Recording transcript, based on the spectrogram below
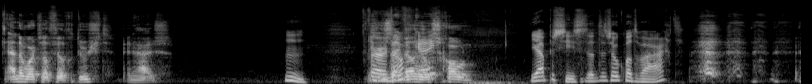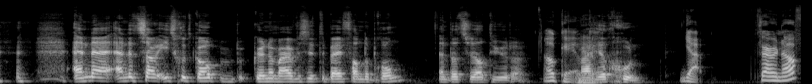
En er wordt wel veel gedoucht in huis. Hmm. Dus we zijn wel heel schoon. ja, precies. Dat is ook wat waard. En, eh, en het zou iets goedkoper kunnen, maar we zitten bij Van der Bron. En dat is wel duurder. Oké. Maar heel groen. ja. Fair enough.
